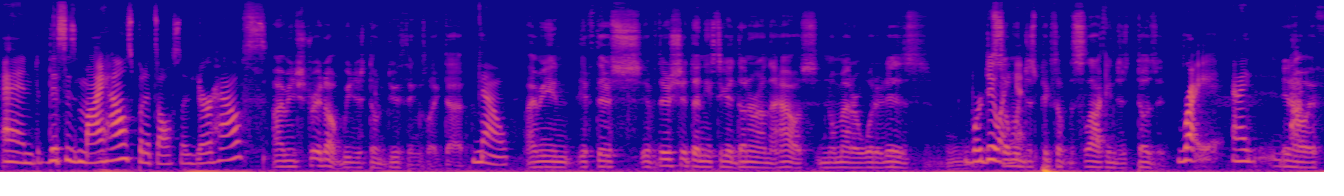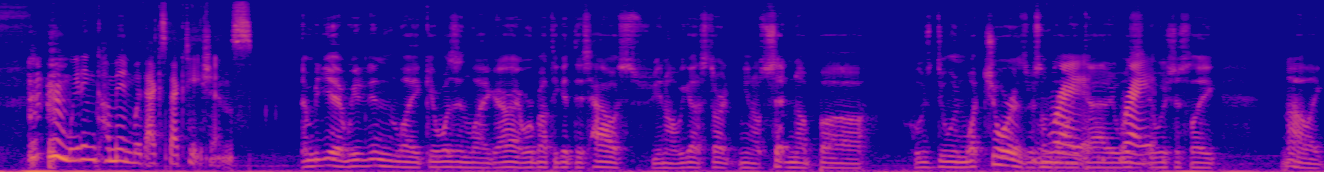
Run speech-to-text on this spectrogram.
and this is my house, but it's also your house. I mean, straight up, we just don't do things like that. No, I mean, if there's if there's shit that needs to get done around the house, no matter what it is, we're doing someone it just picks up the slack and just does it. right, and I. You know, if I we didn't come in with expectations. I mean, yeah, we didn't like it wasn't like all right, we're about to get this house. You know, we got to start you know setting up uh who's doing what chores or something Right, like that. It was right. it was just like, nah, like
